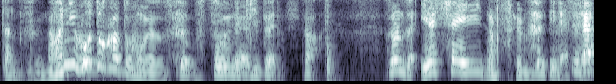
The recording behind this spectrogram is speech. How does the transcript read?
たんです。何事かと思うよ。普通に聞いてした。そのいらっしゃいなんていらっしゃい。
